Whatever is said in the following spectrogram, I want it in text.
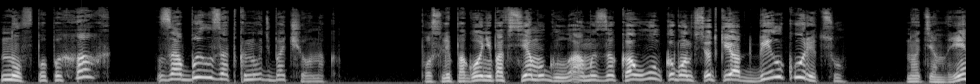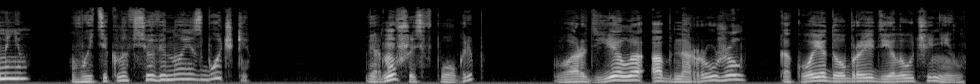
но в попыхах забыл заткнуть бочонок. После погони по всем углам и закоулкам он все-таки отбил курицу, но тем временем вытекло все вино из бочки. Вернувшись в погреб, Вардьела обнаружил, какое доброе дело учинил.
